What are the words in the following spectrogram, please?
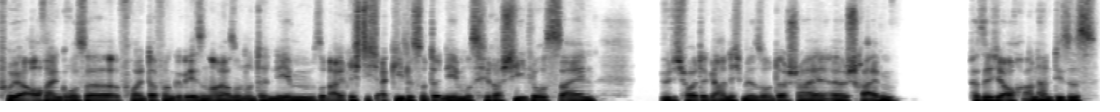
früher auch ein großer Freund davon gewesen, oh so ein Unternehmen, so ein richtig agiles Unternehmen muss hierarchielos sein. Würde ich heute gar nicht mehr so unterschreiben. Äh, Tatsächlich auch anhand dieses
